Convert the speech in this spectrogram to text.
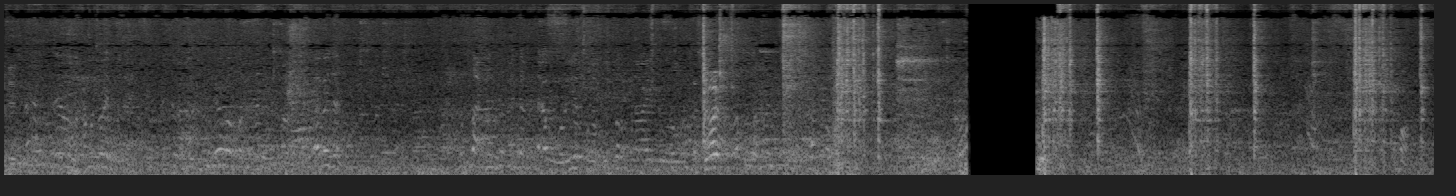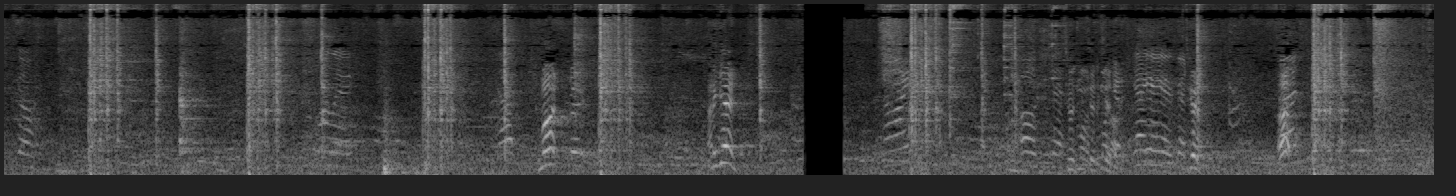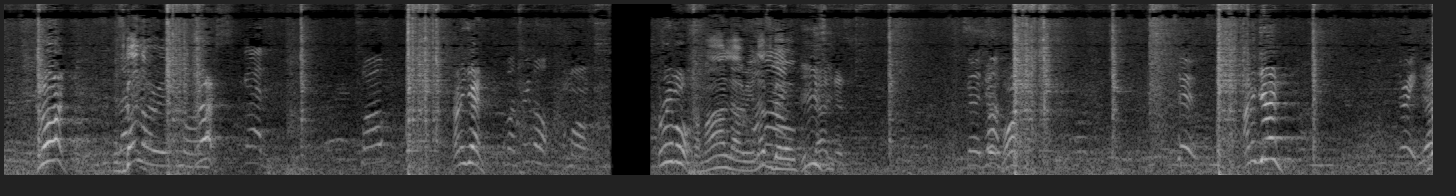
I did. Let's do it. Come on. And again. Oh shit. Sit, sit, sit. Yeah, yeah, yeah, good. Good. Up. Come on. Let's go, Larry. Come on. Yes. Again. Twelve. And again. Come on, three more. Come on. Three more. Come on, Larry. Let's go. Easy. Good. One, One. two, And again. three. Yeah.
